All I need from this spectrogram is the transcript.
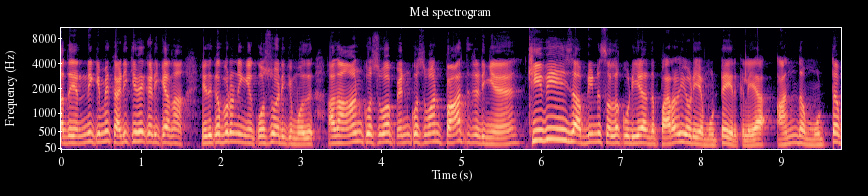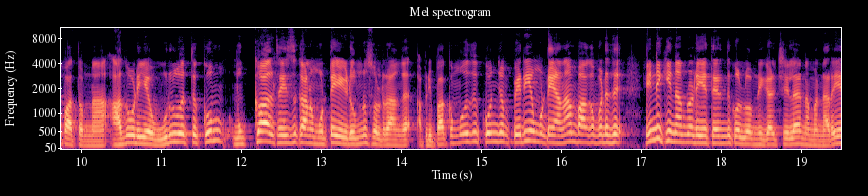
அது என்றைக்குமே கடிக்கவே கடிக்காதான் இதுக்கப்புறம் நீங்கள் கொசு அடிக்கும் போது அது ஆண் கொசுவா பெண் கொசுவான்னு பார்த்துட்டு அடிங்க கிவிஸ் அப்படின்னு சொல்லக்கூடிய அந்த பறவையுடைய முட்டை இருக்கு இல்லையா? அந்த முட்டை பார்த்தோம்னா அதோடைய உருவத்துக்கும் முக்கால் சைஸுக்கான முட்டையை இடும்னு சொல்கிறாங்க அப்படி பார்க்கும்போது கொஞ்சம் பெரிய முட்டையாக தான் பார்க்கப்படுது. இன்னைக்கு நம்மளுடைய தெரிந்து கொள்வோம் நிகழ்ச்சியில் நம்ம நிறைய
